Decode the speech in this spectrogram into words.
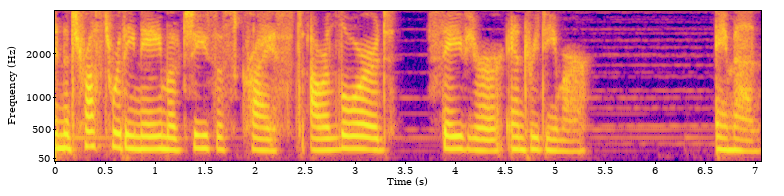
In the trustworthy name of Jesus Christ, our Lord, Savior, and Redeemer. Amen.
